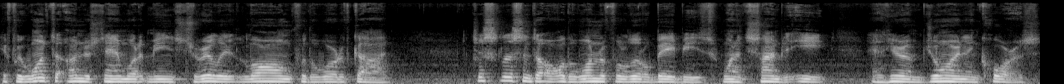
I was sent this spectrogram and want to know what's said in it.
if we want to understand what it means to really long for the Word of God, just listen to all the wonderful little babies when it's time to eat and hear them join in chorus,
